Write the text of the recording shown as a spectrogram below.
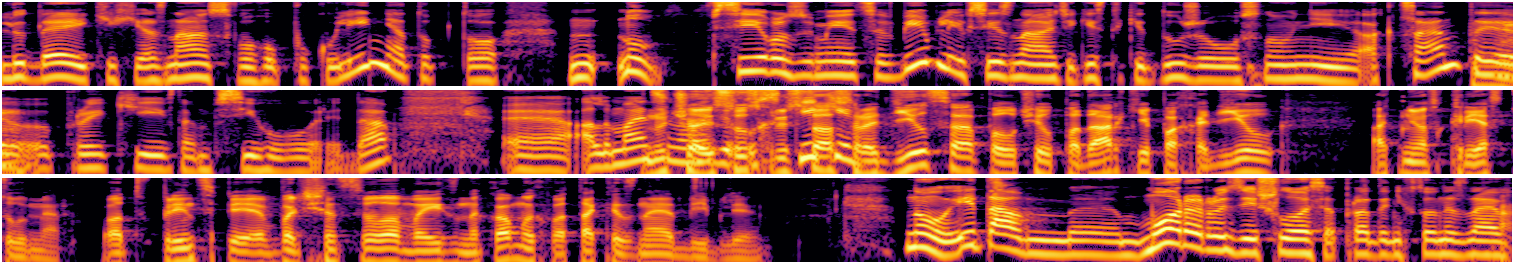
людей, яких я знаю свого покоління. Тобто, ну, всі розуміються в Біблії, всі знають якісь такі дуже основні акценти, угу. про які там всі говорять. Да? Е, але мається Ну що, Ісус оскільки... Христос родився, отримав подарки, походив, отнес крест, умер. От, в принципі, большинство моїх знайомих вот так і знають Біблію. Ну і там е, море розійшлося, правда, ніхто не знає,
